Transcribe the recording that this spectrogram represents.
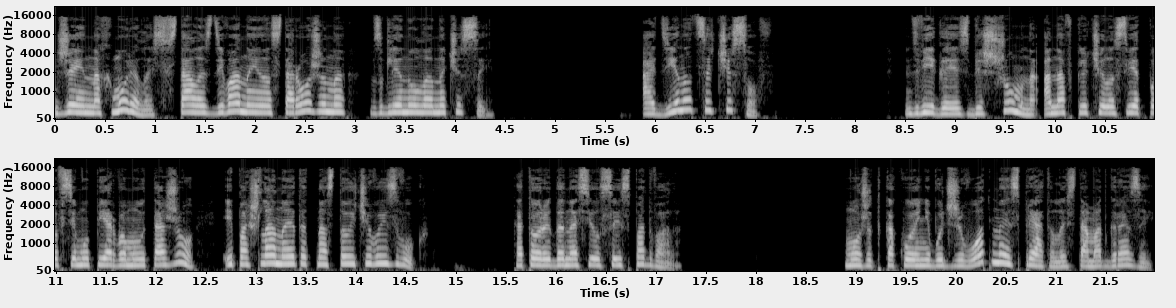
Джейн нахмурилась, встала с дивана и настороженно взглянула на часы. Одиннадцать часов. Двигаясь бесшумно, она включила свет по всему первому этажу и пошла на этот настойчивый звук, который доносился из подвала. Может, какое-нибудь животное спряталось там от грозы?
